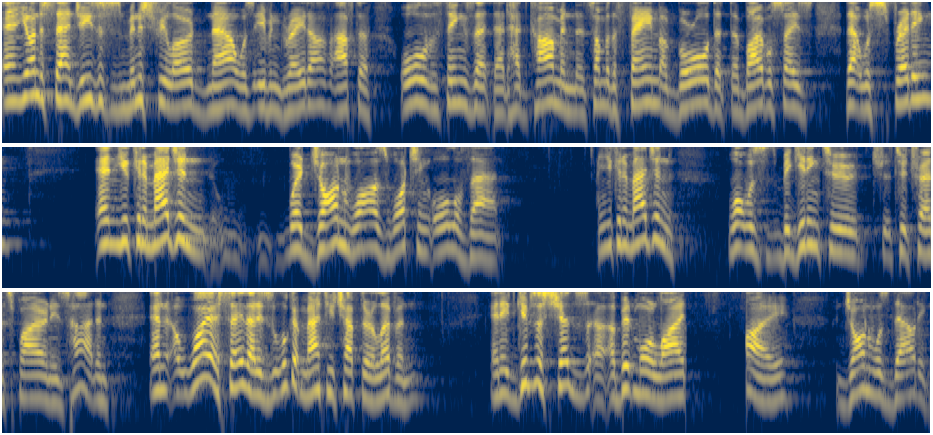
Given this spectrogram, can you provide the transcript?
and you understand Jesus' ministry load now was even greater after all of the things that, that had come and some of the fame abroad that the Bible says that was spreading. And you can imagine where John was watching all of that. And you can imagine what was beginning to, to, to transpire in his heart. And, and why I say that is look at Matthew chapter 11, and it gives us, sheds a bit more light why John was doubting.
